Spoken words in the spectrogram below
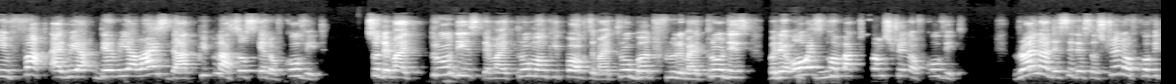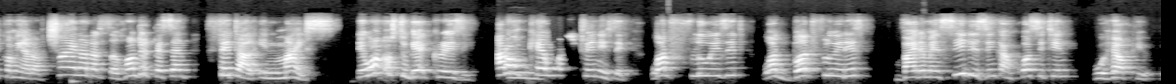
In fact, I rea- they realize that people are so scared of COVID. So they might throw this, they might throw monkeypox, they might throw bird flu, they might throw this, but they always mm-hmm. come back to some strain of COVID. Right now, they say there's a strain of COVID coming out of China that's 100% fatal in mice. They want us to get crazy. I don't mm. care what strain is it, what flu is it, what bird flu it is. Vitamin C, the zinc, and quercetin will help you.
